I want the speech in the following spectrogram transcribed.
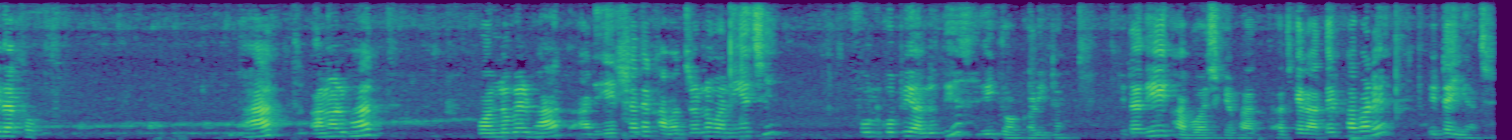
এই দেখো। ভাত, আমার ভাত, পল্লবের ভাত, আর এর সাথে খাবার জন্য বানিয়েছি ফুলকপি, আলু দিয়ে এই তরকারিটা। এটা দিয়েই খাব আজকে ভাত। আজকে রাতের খাবারে এটাই আছে।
